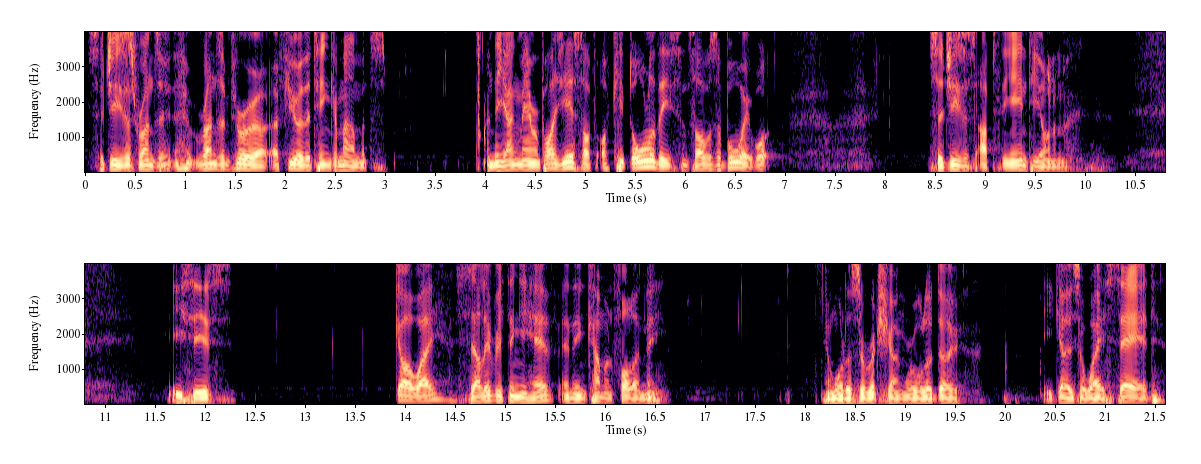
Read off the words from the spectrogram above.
So Jesus runs, runs him through a, a few of the Ten Commandments. And the young man replies, Yes, I've, I've kept all of these since I was a boy. What? So Jesus ups the ante on him. He says, Go away, sell everything you have, and then come and follow me. And what does the rich young ruler do? He goes away sad,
